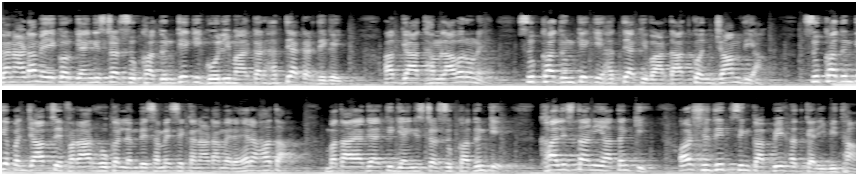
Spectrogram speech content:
कनाडा में एक और गैंगस्टर सुखा दुनके की गोली मारकर हत्या कर दी गई। अज्ञात हमलावरों ने सुखा दुनके की हत्या की वारदात को अंजाम दिया। सुखा दुनके पंजाब से फरार होकर लंबे समय से कनाडा में रह रहा था। बताया गया कि गैंगस्टर सुखा दुनके खालिस्तानी आतंकी और श्रीदीप सिंह का बेहद करीबी था।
